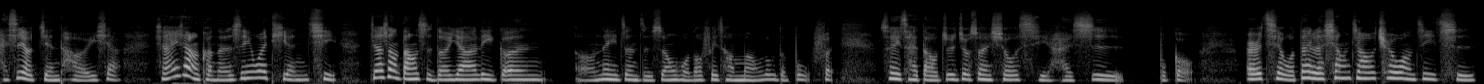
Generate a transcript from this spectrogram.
还是有检讨一下，想一想，可能是因为天气，加上当时的压力跟嗯、呃、那一阵子生活都非常忙碌的部分，所以才导致就算休息还是不够，而且我带了香蕉却忘记吃。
